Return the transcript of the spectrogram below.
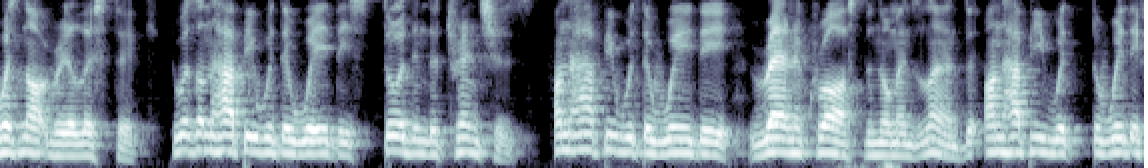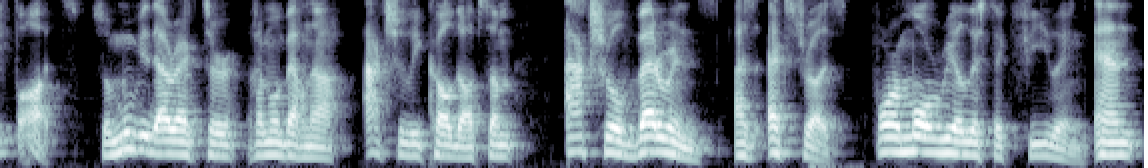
was not realistic. He was unhappy with the way they stood in the trenches, unhappy with the way they ran across the no man's land, unhappy with the way they fought. So movie director Raymond Bernard actually called up some actual veterans as extras for a more realistic feeling, and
